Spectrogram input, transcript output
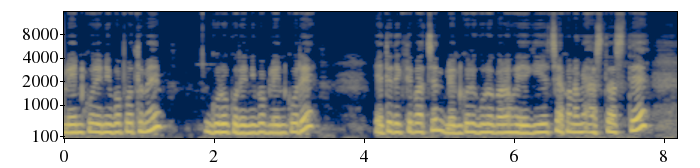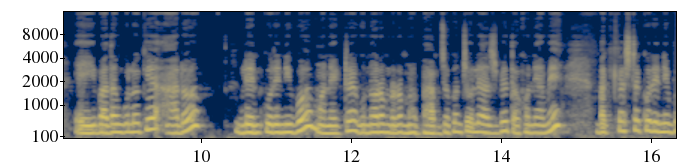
ব্লেন্ড করে নিব প্রথমে। গুঁড়ো করে নিব ব্লেন্ড করে। এতে দেখতে পাচ্ছেন ব্লেন্ড করে গুঁড়ো করা হয়ে গিয়েছে। এখন আমি আস্তে আস্তে এই বাদামগুলোকে আরও ব্লেন্ড করে নিব। মানে একটা নরম নরম ভাব যখন চলে আসবে তখনই আমি বাকি কাজটা করে নিব।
